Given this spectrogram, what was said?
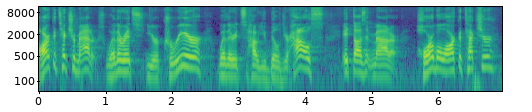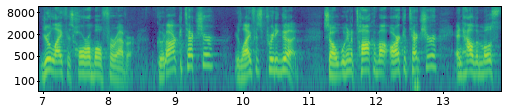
architecture matters. Whether it's your career, whether it's how you build your house, it doesn't matter. Horrible architecture, your life is horrible forever. Good architecture, your life is pretty good. So we're going to talk about architecture and how the most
